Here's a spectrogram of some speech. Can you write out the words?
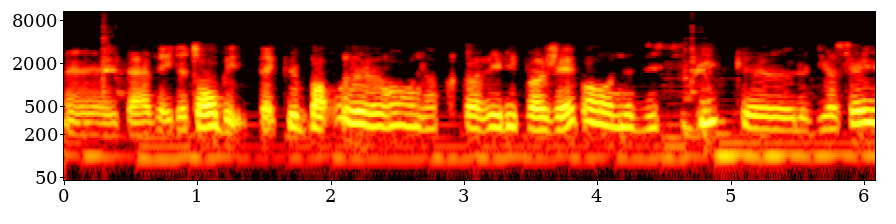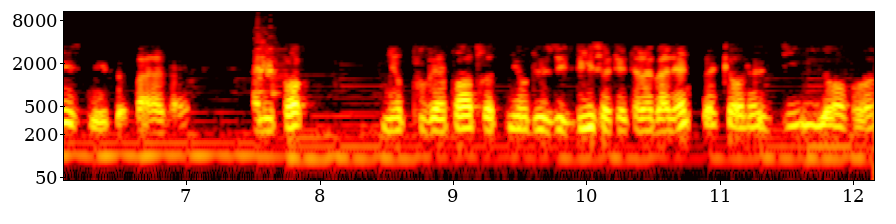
euh, était de tomber. Fait que bon, euh, on a préparé des projets, on a décidé que le diocèse à l'époque ne pouvait pas entretenir deux églises à était la baleine. Fait qu'on a dit, on va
